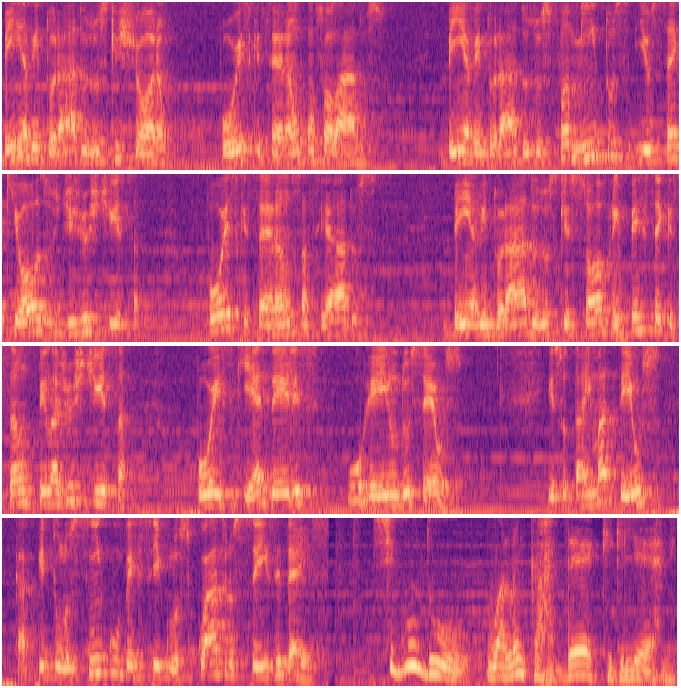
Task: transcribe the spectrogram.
Bem-aventurados os que choram, pois que serão consolados. Bem-aventurados os famintos e os sequiosos de justiça, pois que serão saciados. Bem-aventurados os que sofrem perseguição pela justiça, pois que é deles o reino dos céus. Isso está em Mateus, capítulo 5, versículos 4, 6 e 10. Segundo o Allan Kardec, Guilherme,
